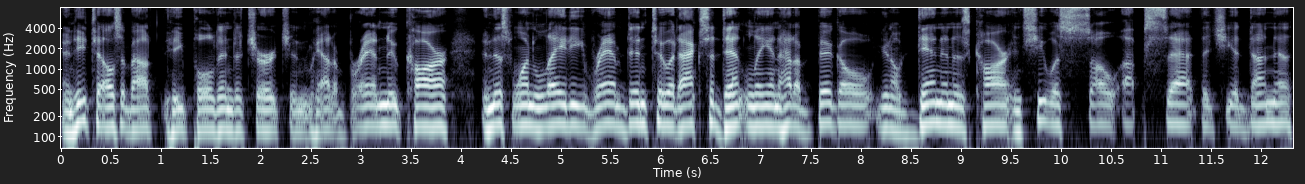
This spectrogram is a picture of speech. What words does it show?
and he tells about he pulled into church and we had a brand new car, and this one lady rammed into it accidentally and had a big old, you know, dent in his car, and she was so upset that she had done this.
